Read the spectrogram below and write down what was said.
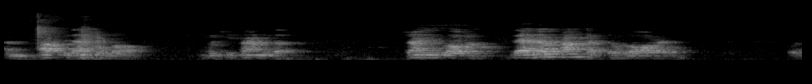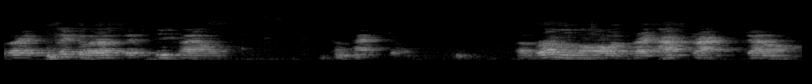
and Occidental law, in which he found that Chinese law was, they had no concept of law really. It was very particularistic, detailed, contextual. that Roman law was very abstract, general,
